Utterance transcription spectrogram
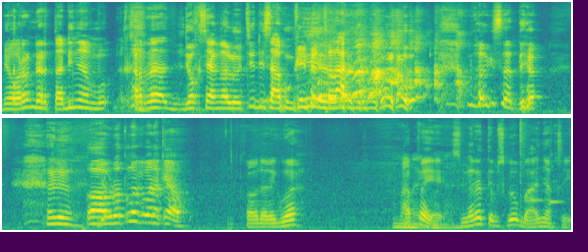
Ini orang dari tadi nyambung karena jokes yang gak lucu disambungin ke lagu mulu bangsat ya. Aduh. Oh menurut lu gimana Kel? kalau dari gua Gimana, apa ya? sebenarnya tips gua banyak sih.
